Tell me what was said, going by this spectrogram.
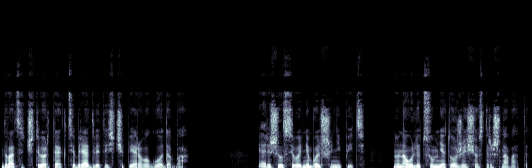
24 октября 2001 года, Ба. Я решил сегодня больше не пить, но на улицу мне тоже еще страшновато.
